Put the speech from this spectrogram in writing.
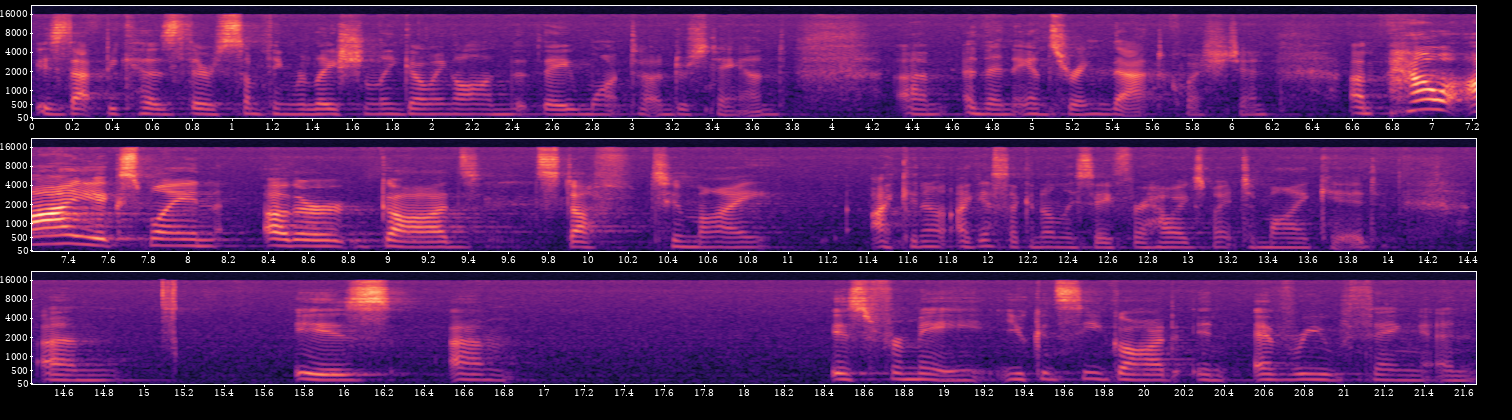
is that because there's something relationally going on that they want to understand? Um, and then answering that question. Um, how I explain other gods stuff to my, I, can, I guess I can only say for how I explain it to my kid, um, is um, is for me, you can see God in everything and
